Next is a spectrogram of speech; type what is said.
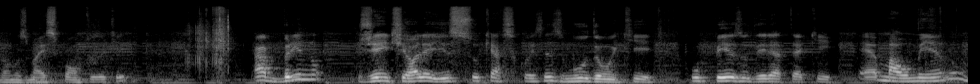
vamos mais pontos aqui. Abrindo. Gente, olha isso que as coisas mudam aqui. O peso dele até que é mal menos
